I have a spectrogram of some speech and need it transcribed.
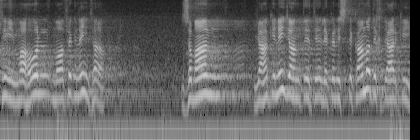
تھیں، ماحول موافق نہیں تھا۔ زبان یہاں کی نہیں جانتے تھے، لیکن استقامت اختیار کی،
